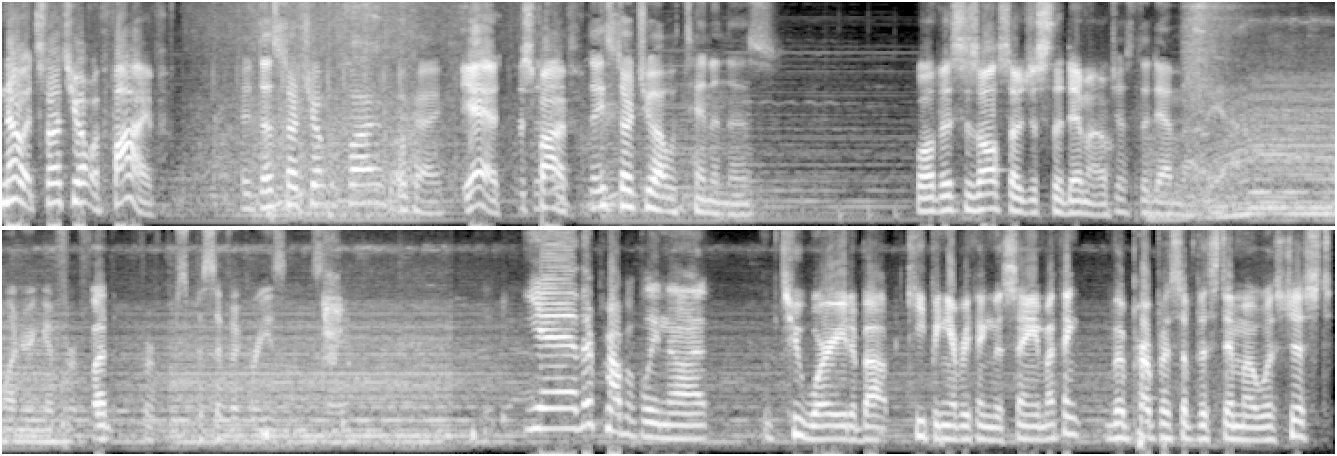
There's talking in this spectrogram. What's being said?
No, it starts you out with five. It does start you out with five. Okay. Yeah, it's just So five. They, start you out with ten in this. Well, this is also just the demo. Just the demo. Yeah. Wondering if for But- for specific reasons. Yeah, they're probably not too worried about keeping everything the same. I think the purpose of this demo was just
